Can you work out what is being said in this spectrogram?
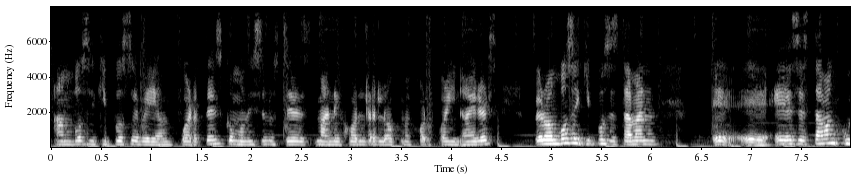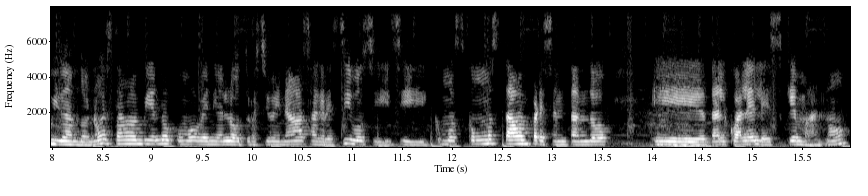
ambos equipos se veían fuertes. Como dicen ustedes, manejó el reloj mejor 49ers, pero ambos equipos estaban, eh, eh, se estaban cuidando, ¿no? Estaban viendo cómo venía el otro, si venía más agresivo, si, si, cómo, cómo estaban presentando tal cual el esquema, ¿no?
